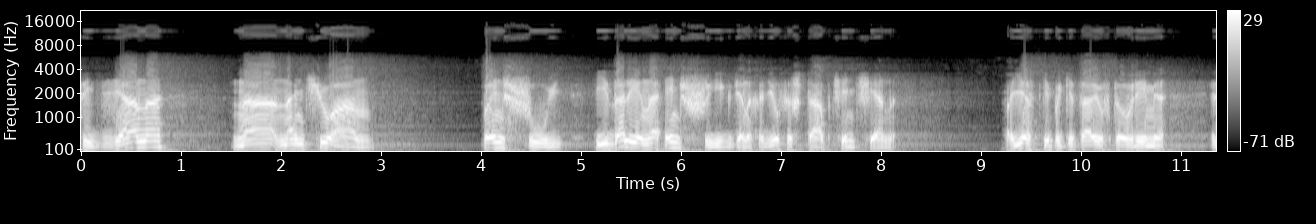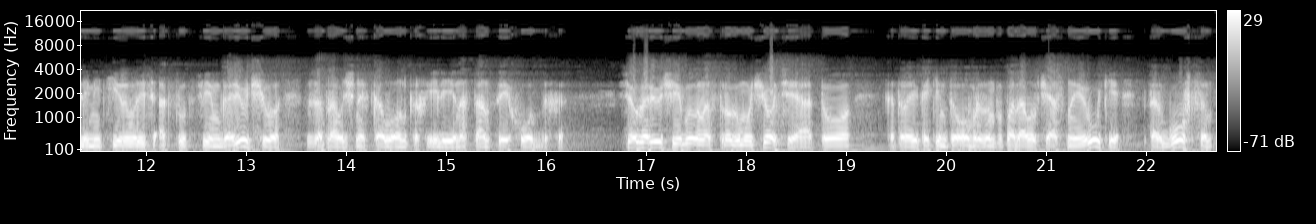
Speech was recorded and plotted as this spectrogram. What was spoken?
Цидзяна на Нанчуан, Пэньшуй и далее на Эньши, где находился штаб Чэньчена. Поездки по Китаю в то время лимитировались отсутствием горючего в заправочных колонках или на станциях отдыха. Все горючее было на строгом учете, а то, которое каким-то образом попадало в частные руки, к торговцам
